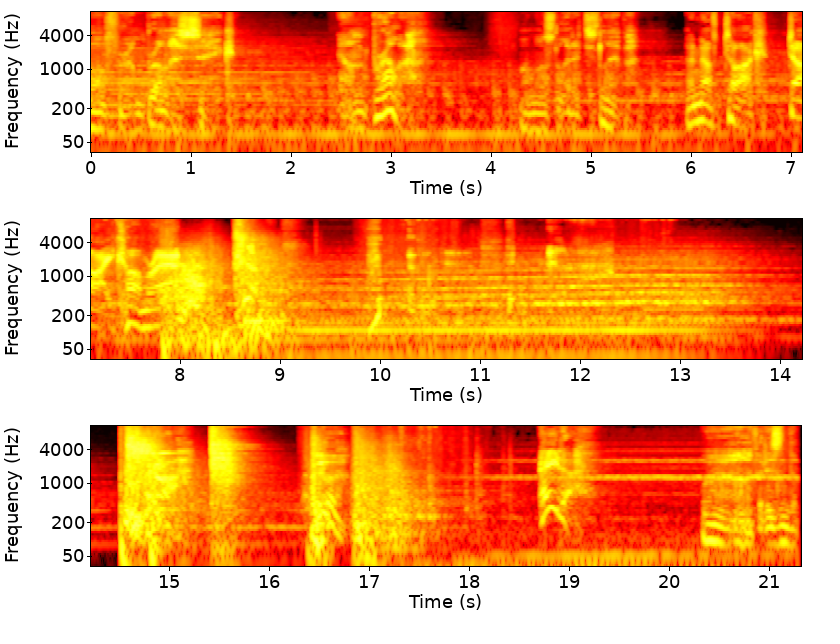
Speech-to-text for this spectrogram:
All for Umbrella's sake. Umbrella. Almost let it slip. Enough talk. Die, comrade! Ada! Well, if it isn't the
